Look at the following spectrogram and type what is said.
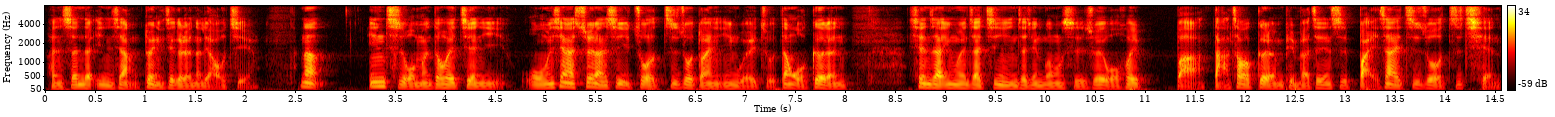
很深的印象，对你这个人的了解。那因此，我们都会建议，我们现在虽然是以做制作短影音为主，但我个人现在因为在经营这间公司，所以我会把打造个人品牌这件事摆在制作之前。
